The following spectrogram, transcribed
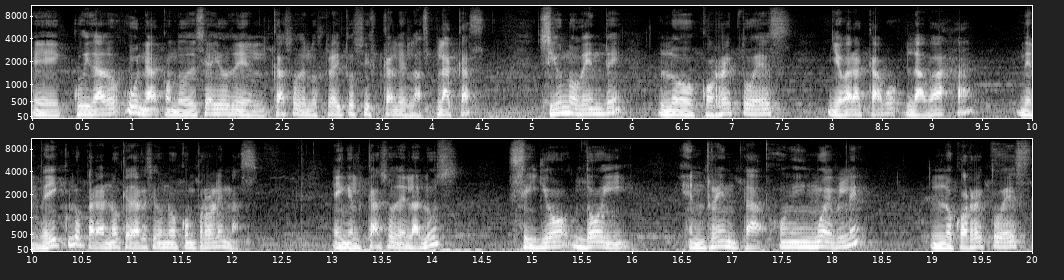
eh, cuidado. Una, cuando decía yo del caso de los créditos fiscales, las placas, si uno vende, lo correcto es llevar a cabo la baja del vehículo para no quedarse uno con problemas. En el caso de la luz, si yo doy en renta un inmueble, lo correcto es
